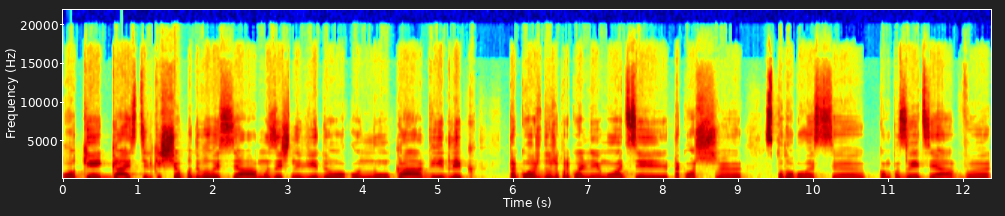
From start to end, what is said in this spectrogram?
Окей, гайс, тільки що подивилися музичне відео онука, відлік. Також дуже прикольні емоції. Також е, сподобалась е, композиція в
